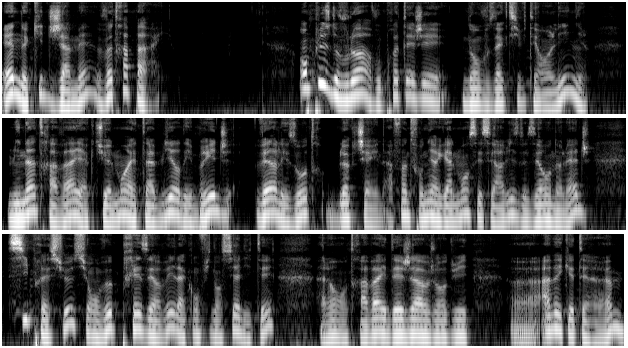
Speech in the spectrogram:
et elles ne quittent jamais votre appareil. En plus de vouloir vous protéger dans vos activités en ligne, Mina travaille actuellement à établir des bridges vers les autres blockchains afin de fournir également ses services de zero knowledge, si précieux si on veut préserver la confidentialité. Alors on travaille déjà aujourd'hui euh, avec Ethereum,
